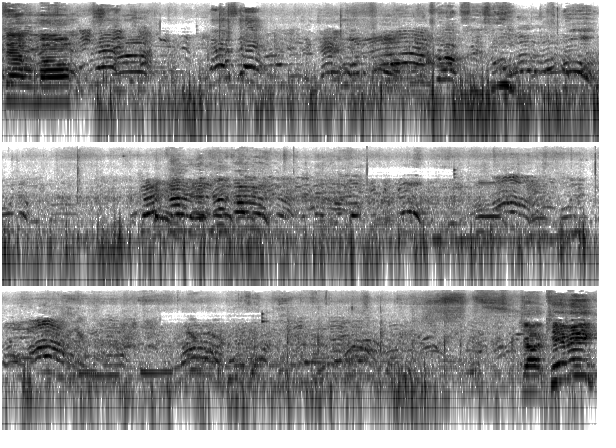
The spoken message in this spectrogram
Hands down, Ramon. Kimmy.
